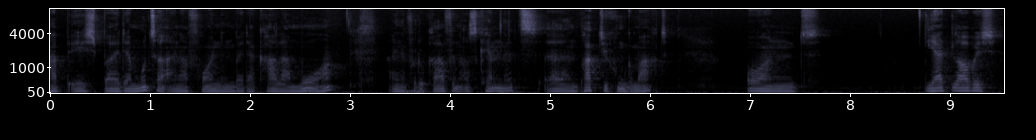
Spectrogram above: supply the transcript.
habe ich bei der Mutter einer Freundin, bei der Carla Mohr, eine Fotografin aus Chemnitz, äh, ein Praktikum gemacht. Und die hat, glaube ich,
